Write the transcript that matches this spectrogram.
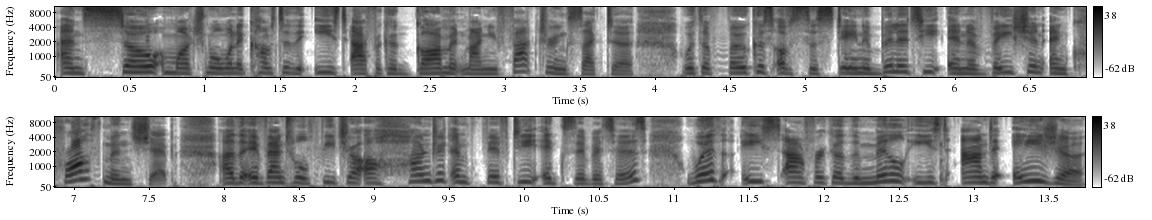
and so much more when it comes to the East Africa garment manufacturing sector with a focus of sustainability, innovation, and craftsmanship. Uh, the event will feature 150 exhibitors with East Africa, the Middle East, and Asia,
